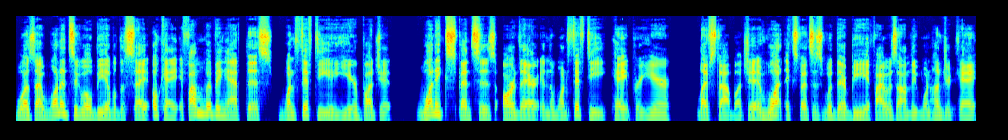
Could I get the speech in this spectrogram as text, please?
was I wanted to go be able to say, okay, if I'm living at this 150 a year budget, what expenses are there in the 150k per year lifestyle budget and what expenses would there be if I was on the 100k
